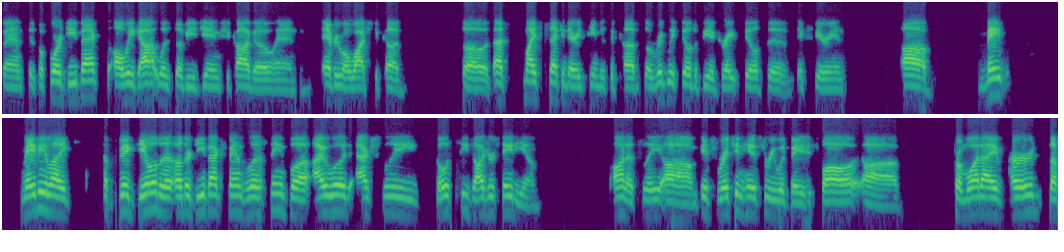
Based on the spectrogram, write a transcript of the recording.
fans, because before D backs, all we got was WGN Chicago, and everyone watched the Cubs. So that's my secondary team is the Cubs. So Wrigley Field would be a great field to experience. Uh, maybe, maybe like a big deal to other D backs fans listening, but I would actually go see Dodger Stadium. Honestly, um, it's rich in history with baseball. Uh, from what I've heard, the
